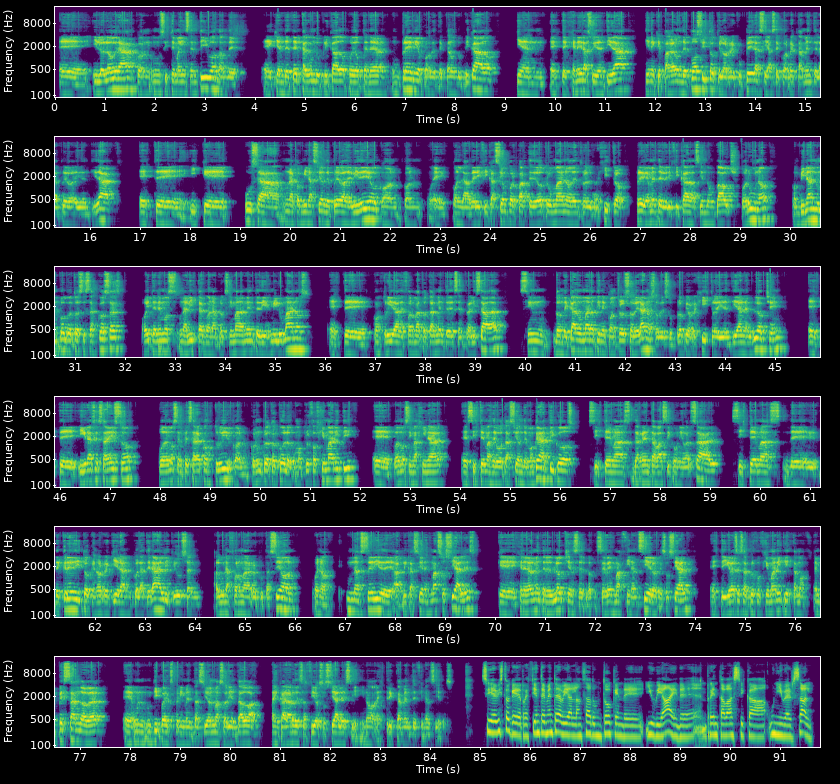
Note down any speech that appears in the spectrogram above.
Eh, y lo logra con un sistema de incentivos donde eh, quien detecta algún duplicado puede obtener un premio por detectar un duplicado, quien este, genera su identidad tiene que pagar un depósito que lo recupera si hace correctamente la prueba de identidad, este, y que usa una combinación de prueba de video con, eh, con, la verificación por parte de otro humano dentro del registro previamente verificado haciendo un vouch por uno, combinando un poco todas esas cosas. Hoy tenemos una lista con aproximadamente 10.000 humanos, este, construida de forma totalmente descentralizada, sin, donde cada humano tiene control soberano sobre su propio registro de identidad en el blockchain, este, y gracias a eso podemos empezar a construir con, un protocolo como Proof of Humanity, eh, podemos imaginar eh, sistemas de votación democráticos, sistemas de renta básica universal, sistemas de, de, crédito que no requieran colateral y que usen alguna forma de reputación. Bueno, una serie de aplicaciones más sociales que generalmente en el blockchain lo que se ve es más financiero que social. Este, y gracias a Proof of Humanity estamos empezando a ver eh, un, tipo de experimentación más orientado a, encarar desafíos sociales y, no estrictamente financieros. Sí, he visto que recientemente habían lanzado un token de UBI, de renta básica universal,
